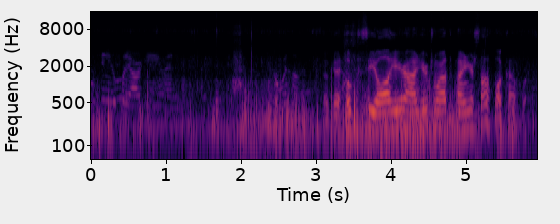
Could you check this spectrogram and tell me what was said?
continue to play our game and go with them. Okay. Hope to see you all here out here tomorrow at the Pioneer Softball Complex.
